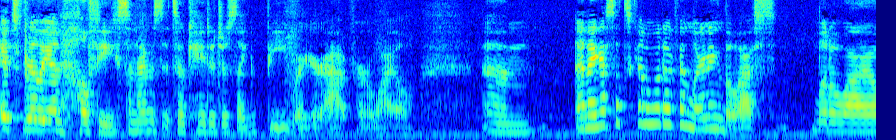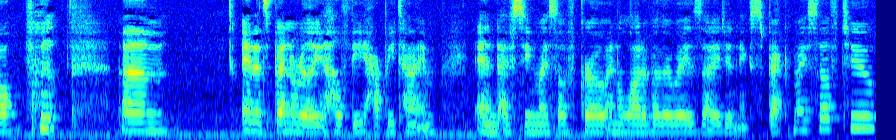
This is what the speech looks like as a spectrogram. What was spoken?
it's really unhealthy. Sometimes it's okay to just like be where you're at for a while. Um, and I guess that's kind of what I've been learning the last little while. um, and it's been a really healthy, happy time. And I've seen myself grow in a lot of other ways that I didn't expect myself to.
